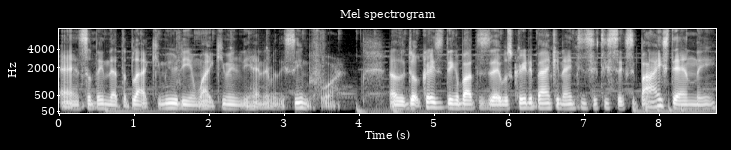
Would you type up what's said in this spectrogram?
and something that the black community and white community hadn't really seen before. Now, the crazy thing about this is it was created back in 1966 by Stan Lee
